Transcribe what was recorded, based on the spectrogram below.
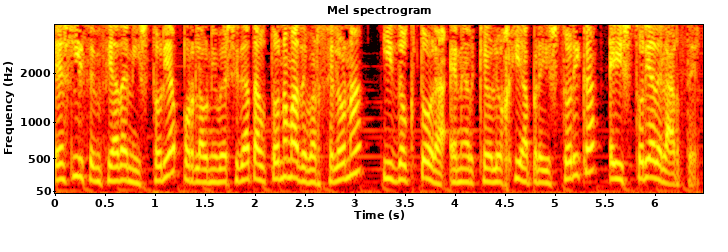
es licenciada en Historia por la Universidad Autónoma de Barcelona y doctora en Arqueología Prehistórica e Historia del Arte.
